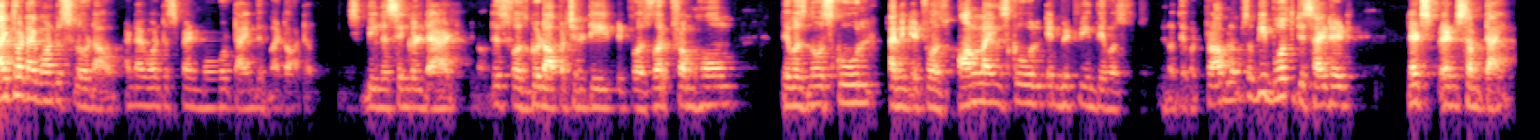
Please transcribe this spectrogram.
I thought i want to slow down and i want to spend more time with my daughter. Being a single dad you know this was good opportunity. It was work from home. There was no school. I mean it was online school. In between there was you know there were problems. So we both decided let's spend some time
